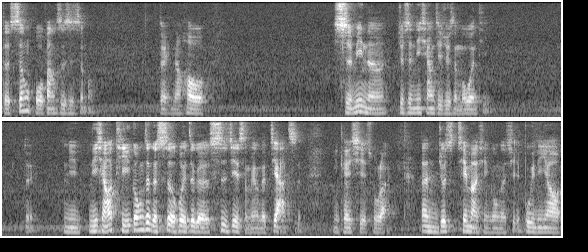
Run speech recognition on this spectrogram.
的生活方式是什么？对，然后使命呢，就是你想解决什么问题？对，你你想要提供这个社会、这个世界什么样的价值？你可以写出来，但你就是天马行空的写，不一定要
